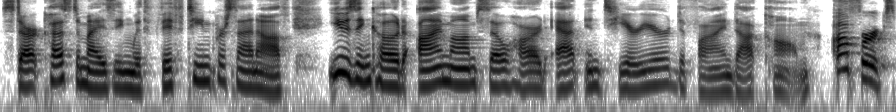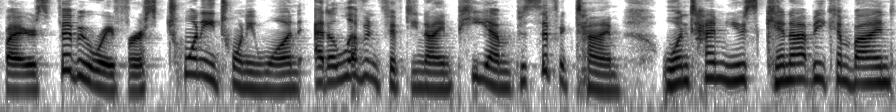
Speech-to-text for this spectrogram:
Start customizing with 15% off using code IMOMSOHARD at interiordefine.com. Offer expires February 1st, 2021 at 11:59 p.m. Pacific Time. One-time use cannot be combined.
